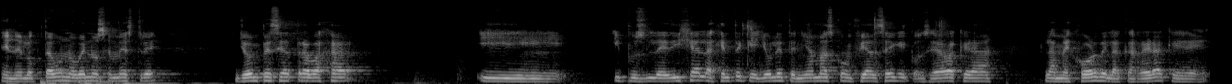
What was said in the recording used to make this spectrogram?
en el octavo, noveno semestre, yo empecé a trabajar y, y pues le dije a la gente que yo le tenía más confianza y que consideraba que era la mejor de la carrera, que,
